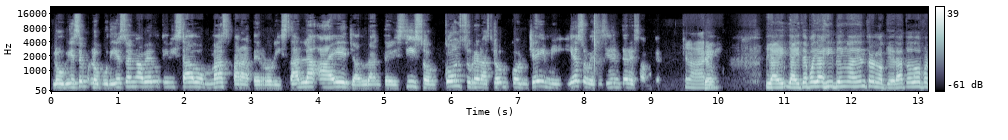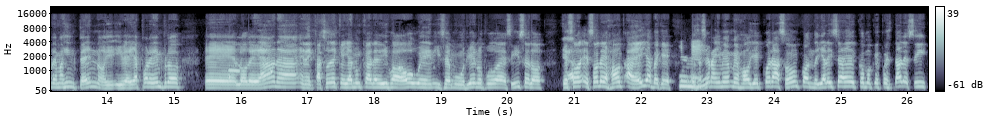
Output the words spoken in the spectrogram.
lo, hubiesen, lo pudiesen haber utilizado más para aterrorizarla a ella durante el season con su relación con Jamie y eso hubiese sido interesante. Claro. Y ahí, y ahí te podías ir bien adentro en lo que era todo problemas internos. Y, veías, por ejemplo, eh, lo de Ana, en el caso de que ella nunca le dijo a Owen y se murió y no pudo decírselo. Que eso, eso le hunt a ella, porque esa escena ahí me, me, jodió el corazón cuando ella le dice a él, como que, pues dale, sí,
